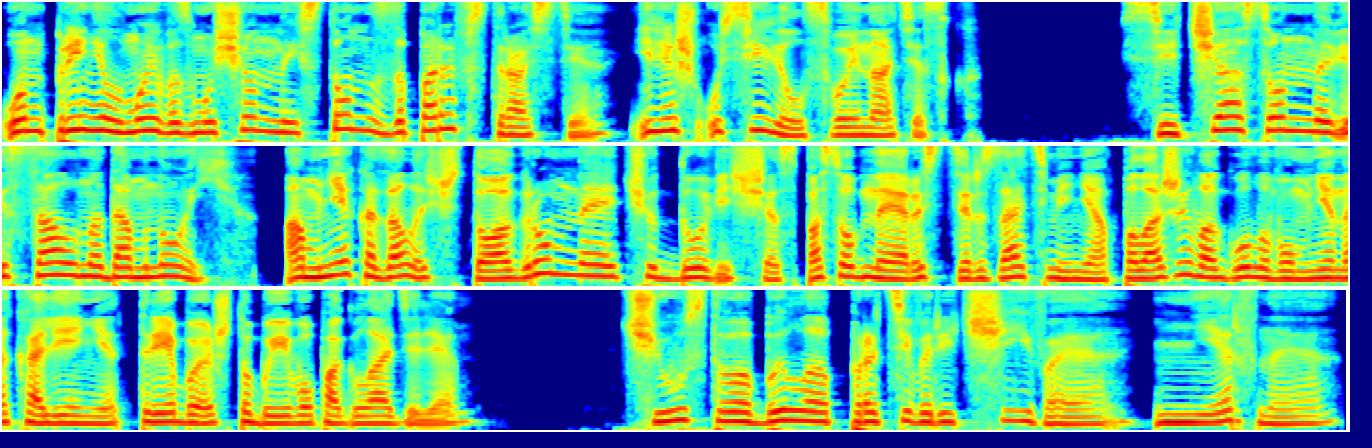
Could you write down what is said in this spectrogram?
Он принял мой возмущенный стон за порыв страсти и лишь усилил свой натиск. Сейчас он нависал надо мной, а мне казалось, что огромное чудовище, способное растерзать меня, положило голову мне на колени, требуя, чтобы его погладили. Чувство было противоречивое, нервное,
